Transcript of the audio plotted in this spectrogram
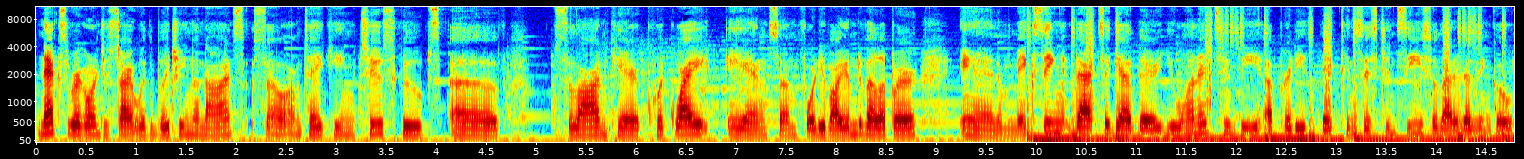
Next we're going to start with bleaching the knots. So I'm taking two scoops of Salon Care Quick White and some 40 volume developer and mixing that together. You want it to be a pretty thick consistency so that it doesn't go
